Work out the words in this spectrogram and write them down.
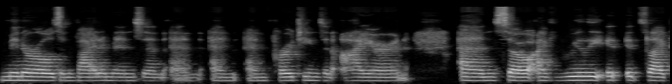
minerals and vitamins and and and and proteins and iron. And so I've really it, it's like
